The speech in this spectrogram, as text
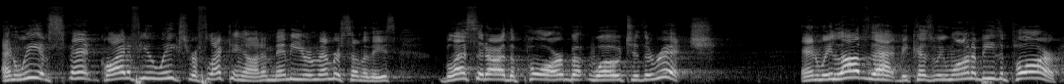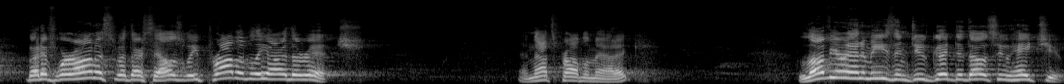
and we have spent quite a few weeks reflecting on them. Maybe you remember some of these. Blessed are the poor, but woe to the rich. And we love that because we want to be the poor. But if we're honest with ourselves, we probably are the rich. And that's problematic. Love your enemies and do good to those who hate you.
